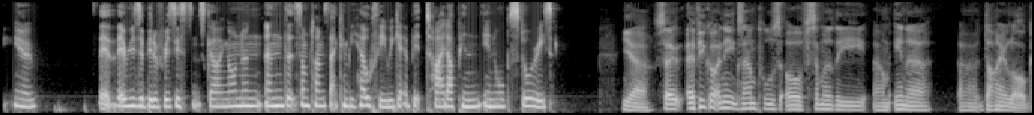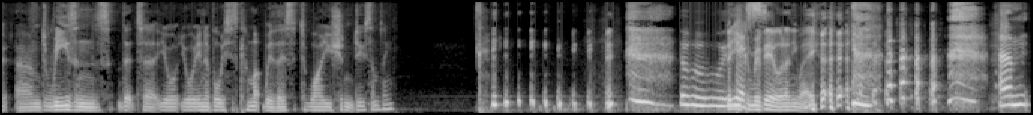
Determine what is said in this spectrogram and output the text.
you know, there, there is a bit of resistance going on and, and that sometimes that can be healthy. We get a bit tied up in, in all the stories. Yeah. So, have you got any examples of some of the um, inner uh, dialogue and reasons that uh, your your inner voice has come up with as to why you shouldn't do something Ooh, that yes. you can reveal anyway? um,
